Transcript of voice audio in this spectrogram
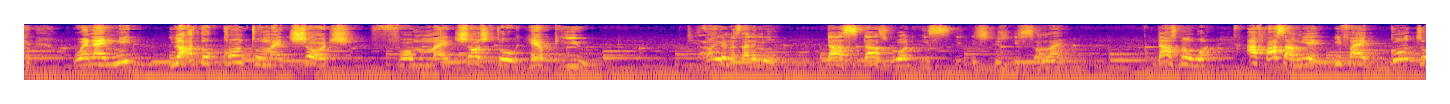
when I need, you have to come to my church for my church to help you. Are you understanding me? That's that's what is is, is, is online. That's not what. As far as I'm here, if I go to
